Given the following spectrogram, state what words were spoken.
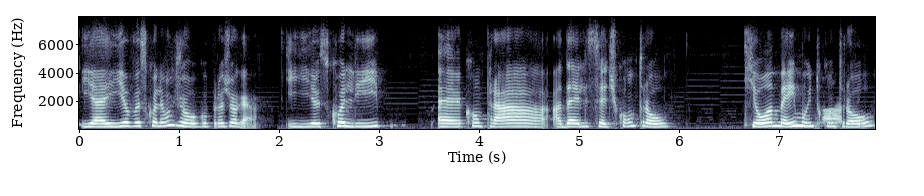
E aí eu vou escolher um jogo pra jogar. E eu escolhi é, comprar a DLC de Control. Que eu amei muito Control.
